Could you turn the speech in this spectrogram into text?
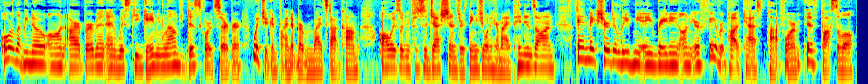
or let me know on our Bourbon and Whiskey Gaming Lounge Discord server, which you can find at bourbonbites.com. Always looking for suggestions or things you want to hear my opinions on. And make sure to leave me a rating on your favorite podcast platform if possible.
